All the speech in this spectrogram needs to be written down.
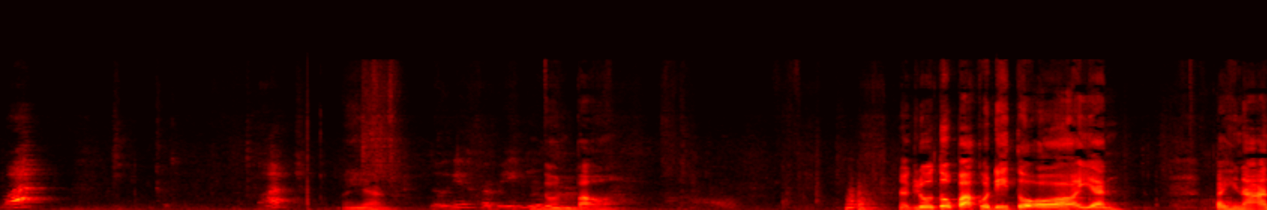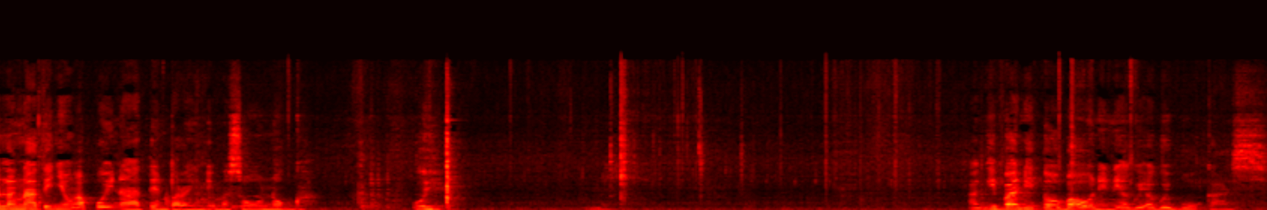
What? What? Ayan. Lily for baby? Doon mm-hmm. pa, oh. Nagluto pa ako dito, oh. Ayan. Pahinaan lang natin yung apoy natin para hindi masunog. Uy. Ang iba nito, baonin ni Agoy-Agoy bukas.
